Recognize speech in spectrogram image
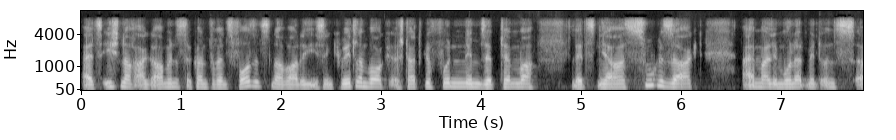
als ich noch Agrarministerkonferenz Vorsitzender war, die ist in Quedlinburg stattgefunden im September letzten Jahres, zugesagt, einmal im Monat mit uns äh,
